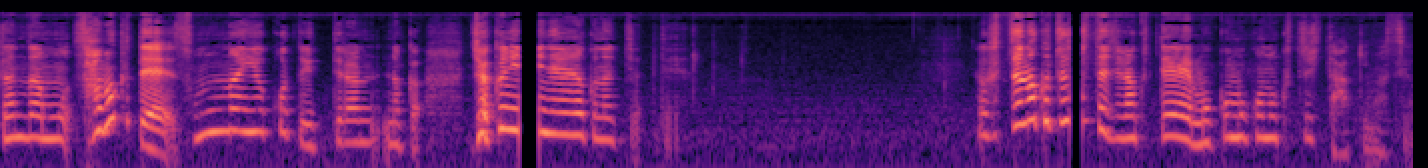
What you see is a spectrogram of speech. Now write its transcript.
だんだんもう寒くて、そんな言うこと言ってらん、なんか、逆に寝れなくなっちゃって。普通の靴下じゃなくて、モコモコの靴下履きますよ。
